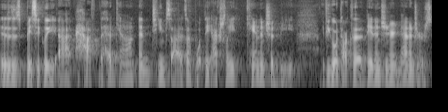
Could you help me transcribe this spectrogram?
is basically at half the headcount and team size of what they actually can and should be. If you go talk to data engineering managers,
